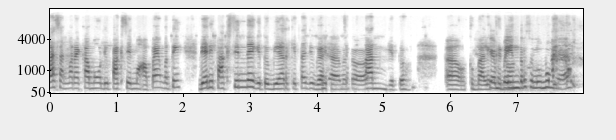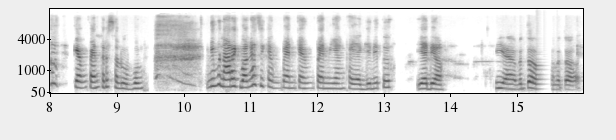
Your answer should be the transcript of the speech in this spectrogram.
alasan mereka mau divaksin mau apa. Yang penting dia divaksin deh gitu. Biar kita juga ya, cepetan gitu. Uh, kembali campaign ke terselubung ya. campaign terselubung. Ini menarik banget sih campaign-campaign yang kayak gini tuh. Ya, Dil? Iya, betul. Betul.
